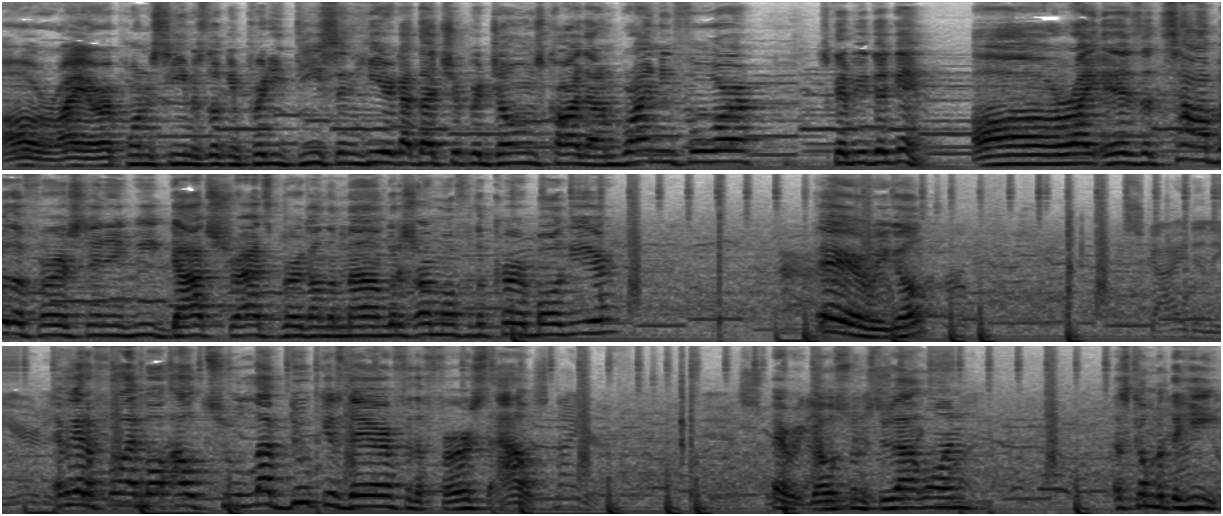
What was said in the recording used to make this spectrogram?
Alright, our opponent's team is looking pretty decent here, got that Chipper Jones card that I'm grinding for. It's gonna be a good game. Alright, it is the top of the first inning, we got Strasburg on the mound. I'm gonna start him off with a curveball here. There we go. And we got a fly ball out to left. Duke is there for the first out. There we go. Swings through that one. Let's come with the heat.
